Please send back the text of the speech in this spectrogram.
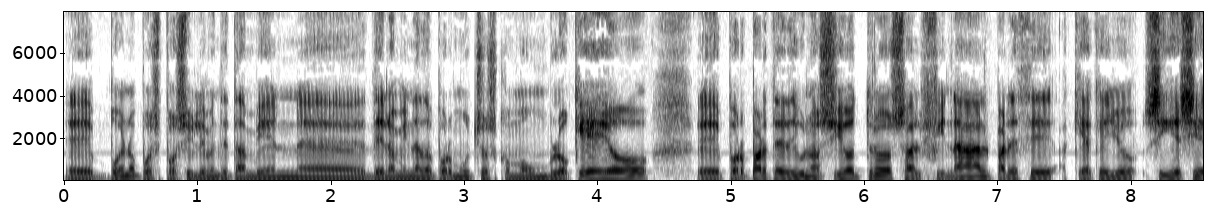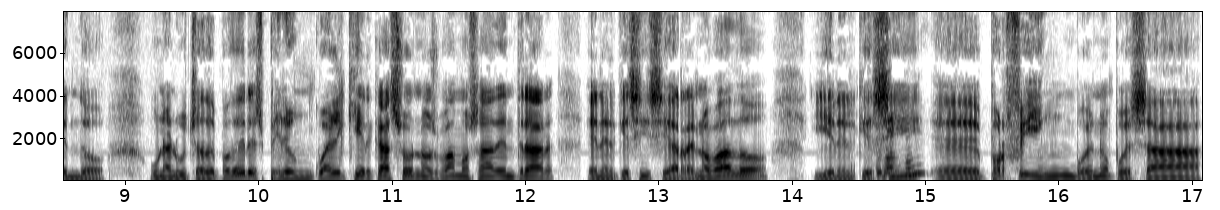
eh, bueno, pues posiblemente también eh, denominado por muchos como un bloqueo eh, por parte de unos y otros. Al final parece que aquello sigue siendo una lucha de poderes, pero en cualquier caso nos vamos a adentrar en el que sí se ha renovado y en el que sí, eh, por fin, bueno, pues ha,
